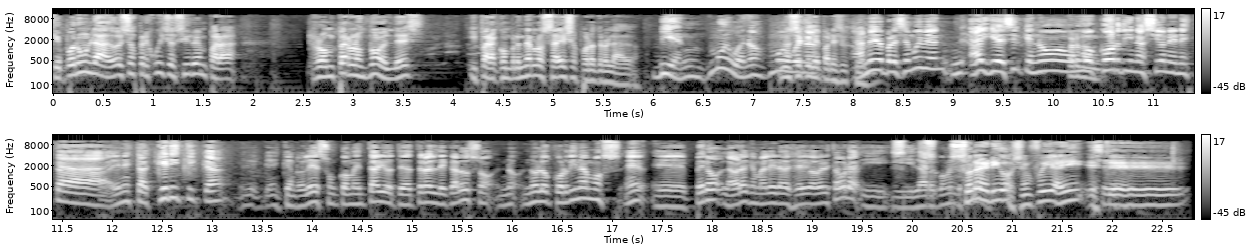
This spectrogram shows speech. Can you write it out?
que por un lado esos prejuicios sirven para romper los moldes y para comprenderlos a ellos por otro lado. Bien, muy bueno. Muy No sé buena. qué le parece a usted. A mí me parece muy bien. Hay que decir que no Perdón. hubo coordinación en esta en esta crítica, eh, que en realidad es un comentario teatral de Cardoso. No, no lo coordinamos, eh, eh, pero la verdad que me alegra que haya ido a ver esta obra y, y la recomiendo. Solo Erigoyen, fui ahí, este.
